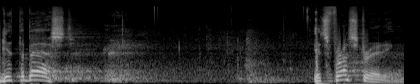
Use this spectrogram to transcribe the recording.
get the best. It's frustrating.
